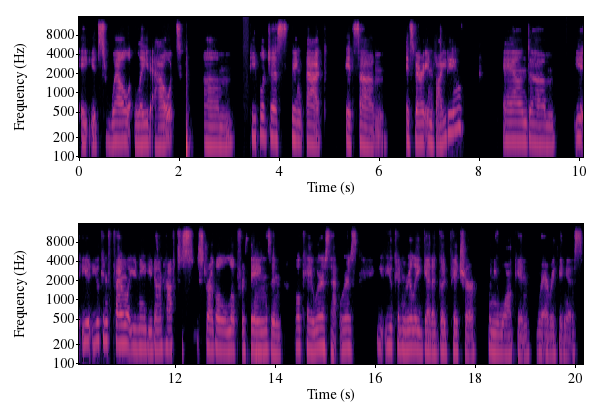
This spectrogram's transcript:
It, it's well laid out. Um, people just think that it's um, it's very inviting, and um, you, you you can find what you need. You don't have to struggle look for things and okay, where's that? Where's you, you can really get a good picture when you walk in where everything is.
